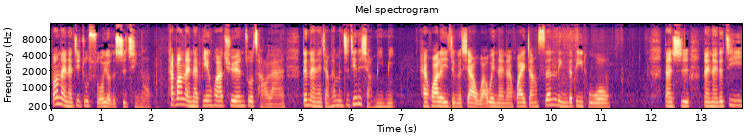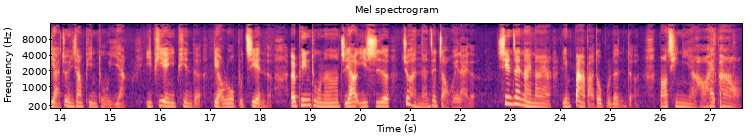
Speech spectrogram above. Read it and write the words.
帮奶奶记住所有的事情哦。他帮奶奶编花圈、做草篮，跟奶奶讲他们之间的小秘密，还花了一整个下午啊，为奶奶画一张森林的地图哦。但是奶奶的记忆啊，就很像拼图一样，一片一片的掉落不见了。而拼图呢，只要遗失了，就很难再找回来了。现在奶奶啊，连爸爸都不认得。毛奇尼啊，好害怕哦。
